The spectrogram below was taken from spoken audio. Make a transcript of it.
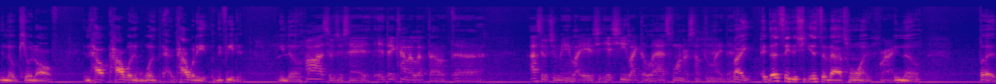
you know, killed off? And how how were it was how were they defeated? You know. Oh, I see what you're saying. It, it, they kind of left out the. I see what you mean. Like, is she, is she like the last one or something like that? like it does say that she is the last one, Right. you know. But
